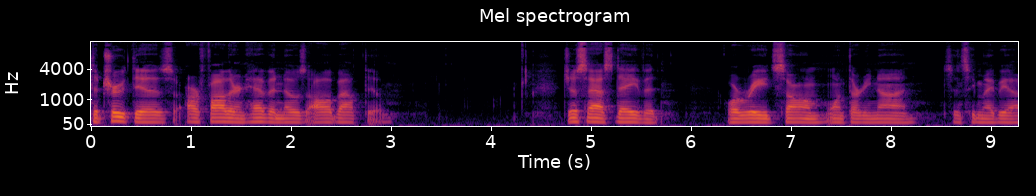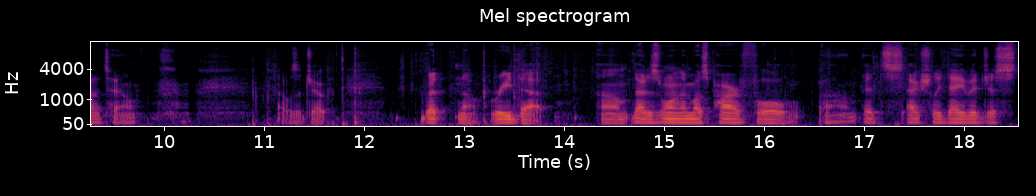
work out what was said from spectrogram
the truth is, our Father in heaven knows all about them. Just ask David or read Psalm 139 since he may be out of town. that was a joke. But no, read that. Um, that is one of the most powerful. Um, it's actually David just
